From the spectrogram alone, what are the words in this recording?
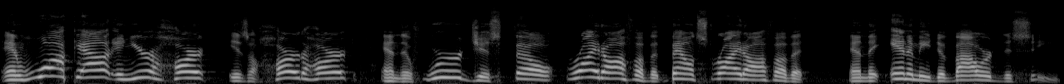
and walk out, and your heart is a hard heart, and the word just fell right off of it, bounced right off of it, and the enemy devoured the seed.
